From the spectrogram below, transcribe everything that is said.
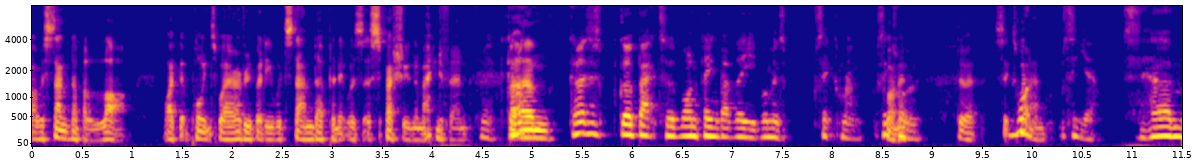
I was standing up a lot, like at points where everybody would stand up, and it was especially in the main event. But I- um, Can I just go back to one thing about the women's six man, six women? do it six What? man. So, yeah. Um,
